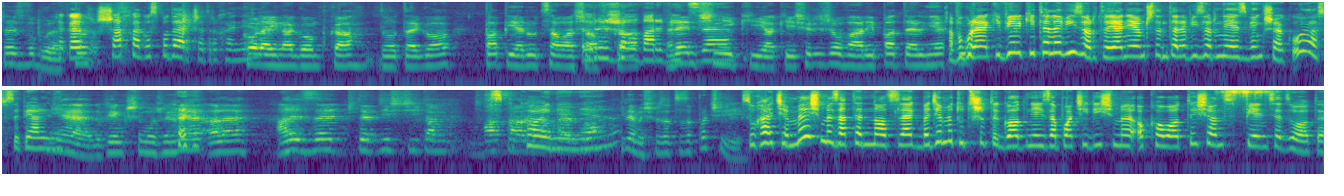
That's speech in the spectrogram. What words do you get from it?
to jest w ogóle. Taka To- szafka gospodarcza trochę, nie? Kolejna gąbka do tego. Papieru, cała szafka. Ryżowar widzę. Ręczniki jakieś, ryżowary, patelnie. A w ogóle jaki wielki telewizor, to ja nie wiem, czy ten telewizor nie jest większy jak u nas w sypialni. Nie, no większy może nie, ale, ale ze 40 tam dwa Spokojnie, na pewno. nie? Ile myśmy za to zapłacili? Słuchajcie, myśmy za ten nocleg, będziemy tu trzy tygodnie i zapłaciliśmy około 1500 zł.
